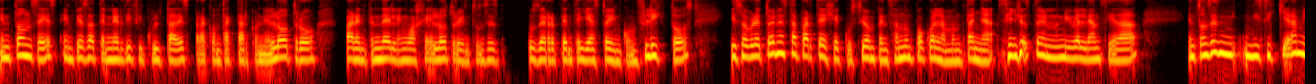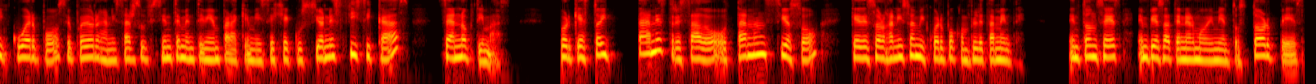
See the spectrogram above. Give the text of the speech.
Entonces empiezo a tener dificultades para contactar con el otro, para entender el lenguaje del otro y entonces pues de repente ya estoy en conflictos y sobre todo en esta parte de ejecución, pensando un poco en la montaña, si yo estoy en un nivel de ansiedad, entonces ni siquiera mi cuerpo se puede organizar suficientemente bien para que mis ejecuciones físicas sean óptimas, porque estoy tan estresado o tan ansioso que desorganizo mi cuerpo completamente. Entonces empiezo a tener movimientos torpes,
